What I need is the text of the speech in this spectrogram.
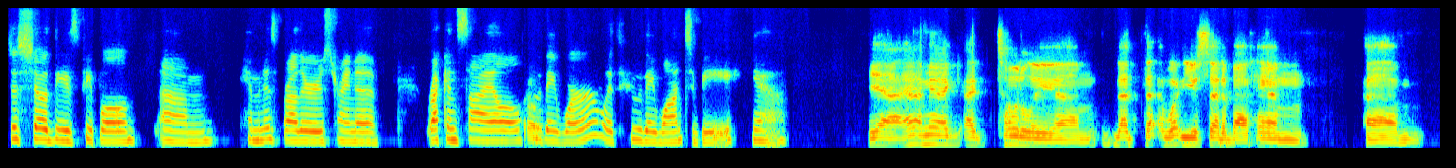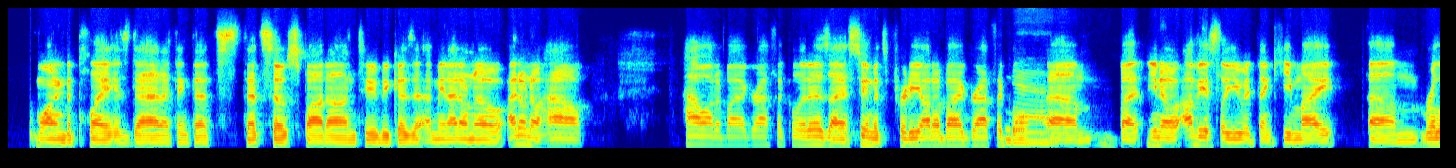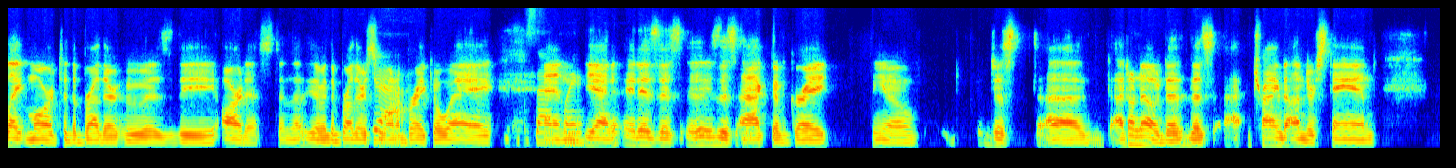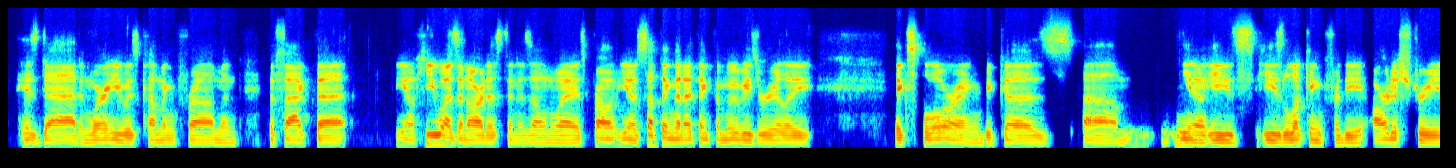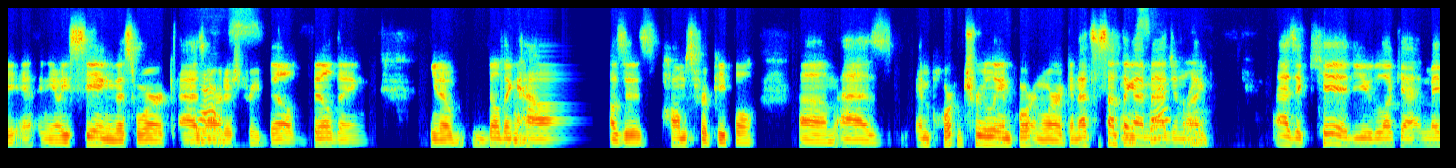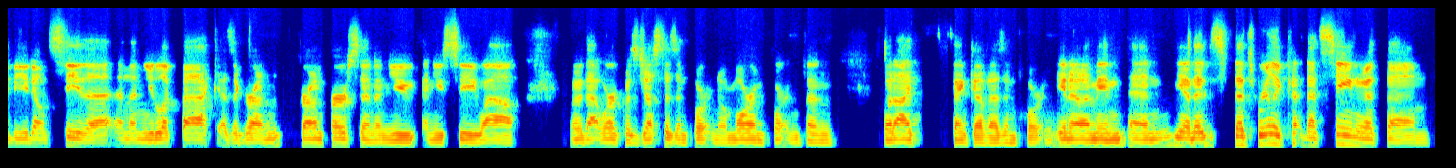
just showed these people, um, him and his brothers trying to reconcile who they were with who they want to be. Yeah. Yeah, I mean, I, I totally um, that, that what you said about him um, wanting to play his dad. I think that's that's so spot on too. Because I mean, I don't know, I don't know how how autobiographical it is. I assume it's pretty autobiographical. Yeah. Um, but you know, obviously, you would think he might um, relate more to the brother who is the artist and the, you know, the brothers yeah. who want to break away. Exactly. And yeah, it is this it is this act of great, you know, just uh, I don't know, this uh, trying to understand his dad and where he was coming from and the fact that you know he was an artist in his own way is probably you know something that i think the movie's really exploring because um, you know he's he's looking for the artistry and you know he's seeing this work as yes. artistry build building you know building houses homes for people um, as important truly important work and that's something exactly. i imagine like as a kid you look at and maybe you don't see that and then you look back as a grown grown person and you and you see wow that work was just as important or more important than what i think of as important you know i mean and you know that's that's really that scene with um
